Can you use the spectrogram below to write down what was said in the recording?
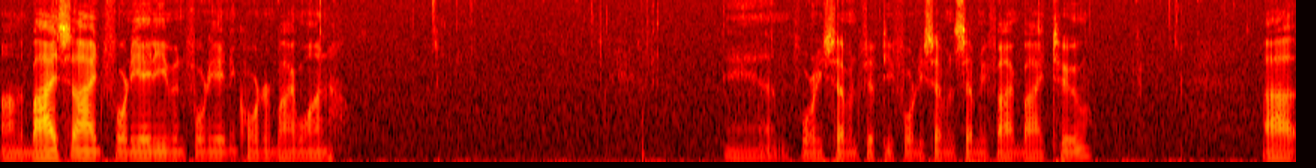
On the buy side, 48 even, 48 and a quarter, buy one. And 47.50, 47.75, buy two. Uh,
